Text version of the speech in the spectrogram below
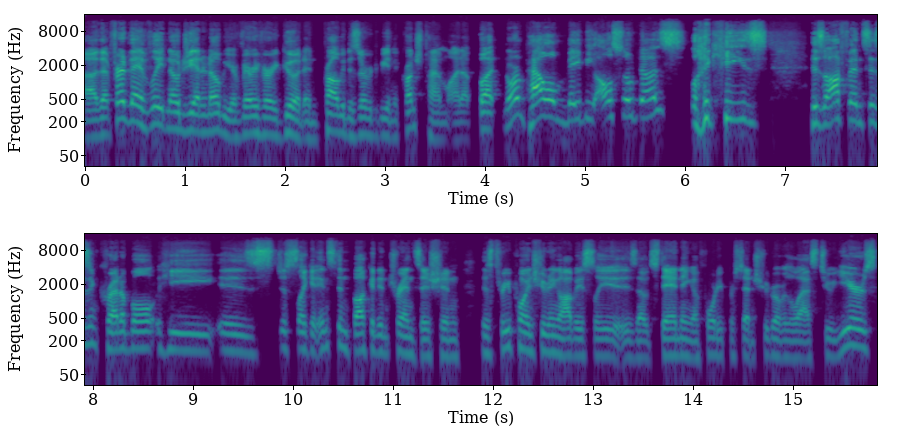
uh, that Fred VanVleet and OG Anunoby are very, very good and probably deserve to be in the crunch time lineup. But Norm Powell maybe also does. Like he's his offense is incredible. He is just like an instant bucket in transition. His three point shooting obviously is outstanding, a 40% shooter over the last two years.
